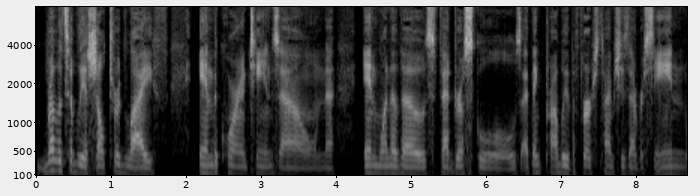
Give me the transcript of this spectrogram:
relatively a sheltered life in the quarantine zone in one of those Fedra schools. I think probably the first time she's ever seen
